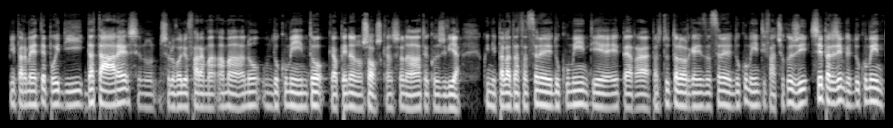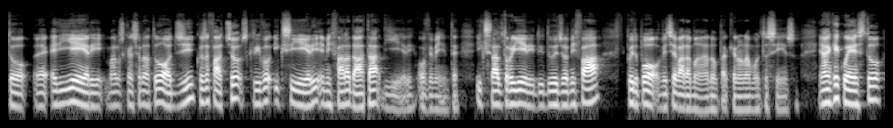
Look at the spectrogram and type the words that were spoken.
mi permette poi di datare, se, non, se lo voglio fare a, ma- a mano, un documento che ho appena, non so, scansionato e così via. Quindi per la datazione dei documenti e per, per tutta l'organizzazione dei documenti faccio faccio così. Se per esempio il documento eh, è di ieri ma l'ho scansionato oggi, cosa faccio? Scrivo X ieri e mi fa la data di ieri, ovviamente. X altro ieri di due giorni fa, poi dopo invece vado a mano perché non ha molto senso. E anche questo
